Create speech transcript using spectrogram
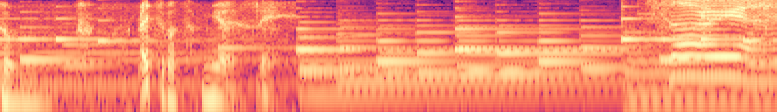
Thorpe. Let's go to music. Sorry, I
